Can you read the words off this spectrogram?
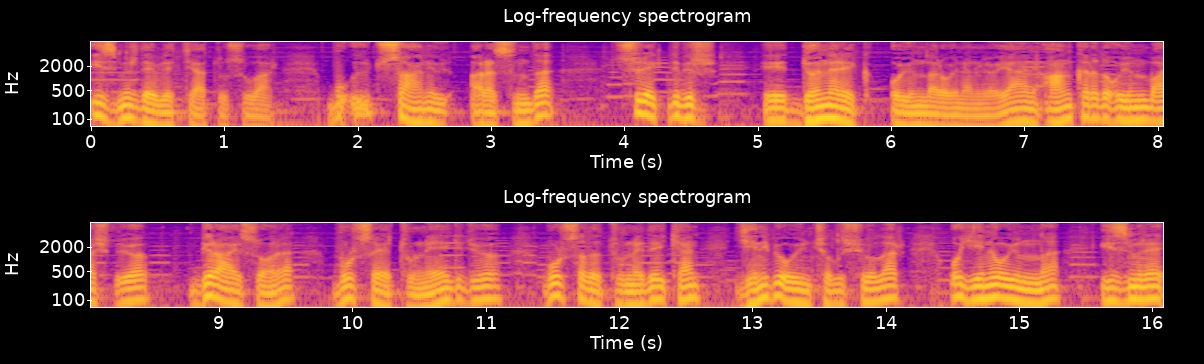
İzmir Devlet Tiyatrosu var. Bu üç sahne arasında sürekli bir e, dönerek oyunlar oynanıyor. Yani Ankara'da oyun başlıyor. Bir ay sonra Bursa'ya turneye gidiyor. Bursa'da turnedeyken yeni bir oyun çalışıyorlar. O yeni oyunla İzmir'e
